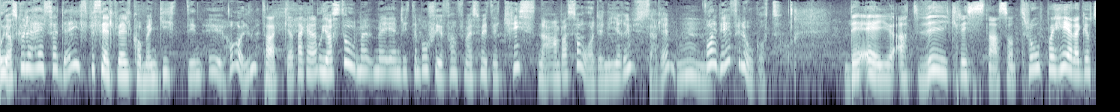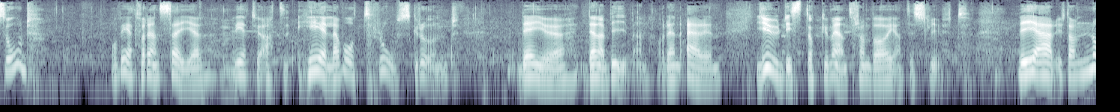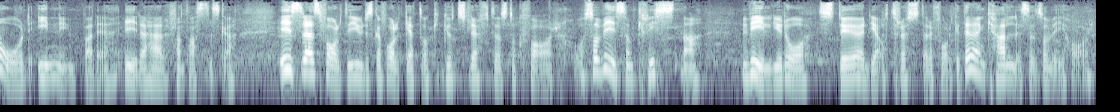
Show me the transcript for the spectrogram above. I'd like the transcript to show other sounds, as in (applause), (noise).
Och jag skulle hälsa dig speciellt välkommen Gittin Öholm. Tack, jag tackar. Och jag står med, med en liten broschyr framför mig som heter Kristna ambassaden i Jerusalem. Mm. Vad är det för något? Det är ju att vi kristna som tror på hela Guds ord och vet vad den säger, vet ju att hela vår trosgrund, det är ju denna bibeln och den är en judiskt dokument från början till slut. Vi är utav nåd inympade i det här fantastiska. Israels folk, det judiska folket och Guds löften står kvar. Och så vi som kristna vill ju då stödja och trösta det folket. Det är den kallelsen som vi har.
